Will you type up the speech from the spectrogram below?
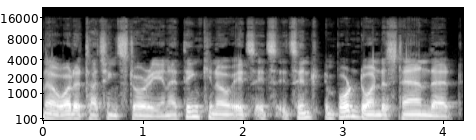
no, what a touching story, and I think you know it's it's it's in- important to understand that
